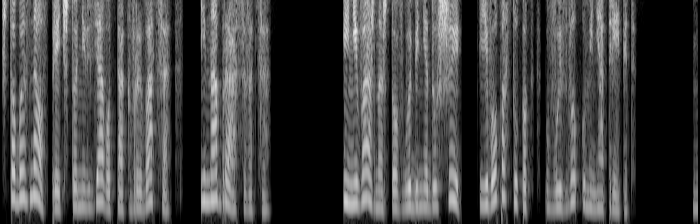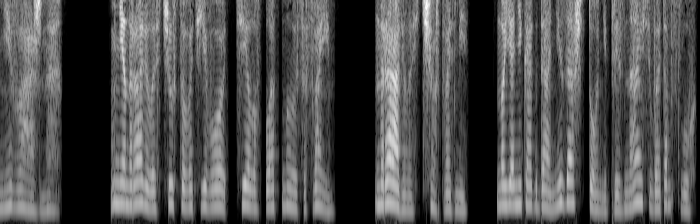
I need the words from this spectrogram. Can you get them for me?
чтобы знал впредь, что нельзя вот так врываться и набрасываться. И неважно, что в глубине души его поступок вызвал у меня трепет. Неважно. Мне нравилось чувствовать его тело вплотную со своим. Нравилось, черт возьми. Но я никогда ни за что не признаюсь в этом слух.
